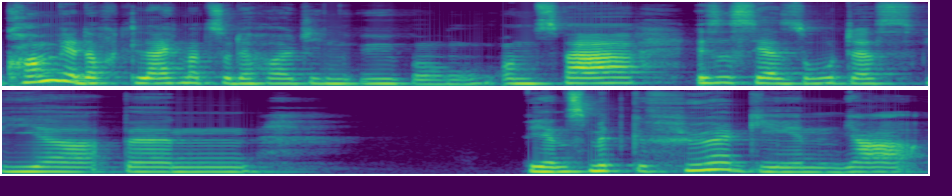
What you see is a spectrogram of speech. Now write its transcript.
kommen wir doch gleich mal zu der heutigen Übung. Und zwar ist es ja so, dass wir, wenn wir ins Mitgefühl gehen, ja,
